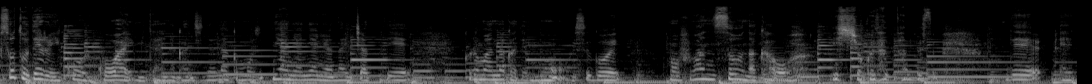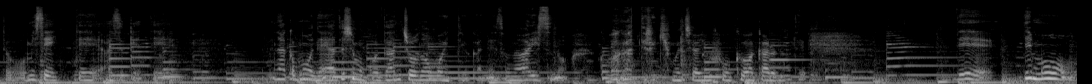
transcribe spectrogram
外出るイコール怖いみたいな感じでなんかもうニャニャニャニャ泣いちゃって車の中でもすごいもう不安そうな顔一色だったんですで、えーと、お店行って預けてなんかもうね私もこう団長の思いっていうかねそのアリスの怖がってる気持ちはよくわかるので。ででも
